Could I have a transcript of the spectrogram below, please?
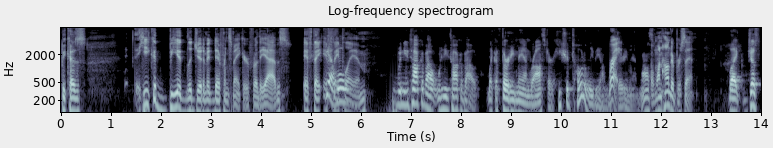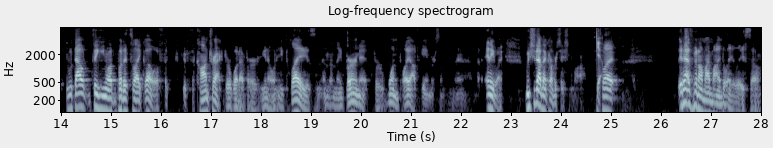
because he could be a legitimate difference maker for the Avs if they if Yeah, they well, play him. When you talk about when you talk about like a 30 man roster, he should totally be on the Right. 30 man roster. One hundred percent. Like just without thinking about but it's like, oh, if the if the contract or whatever, you know, and he plays and then they burn it for one playoff game or something. But anyway, we should have that conversation tomorrow. Yeah. But it has been on my mind lately, so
